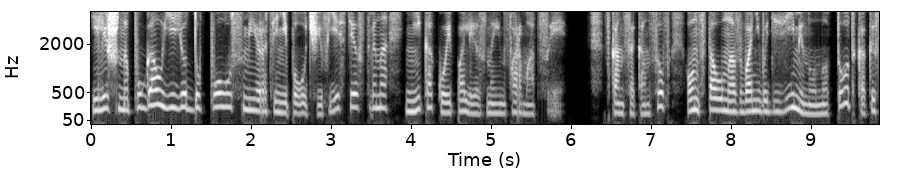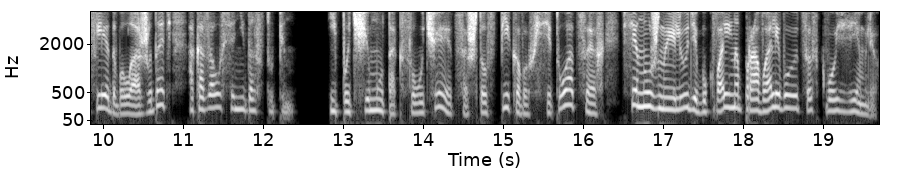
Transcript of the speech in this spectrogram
и лишь напугал ее до полусмерти, не получив, естественно, никакой полезной информации. В конце концов, он стал названивать Зимину, но тот, как и следовало ожидать, оказался недоступен. И почему так случается, что в пиковых ситуациях все нужные люди буквально проваливаются сквозь землю?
